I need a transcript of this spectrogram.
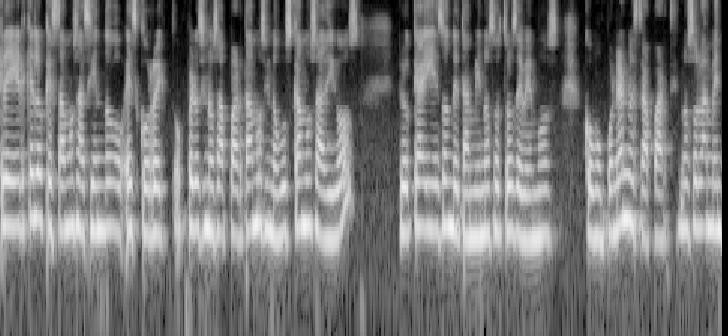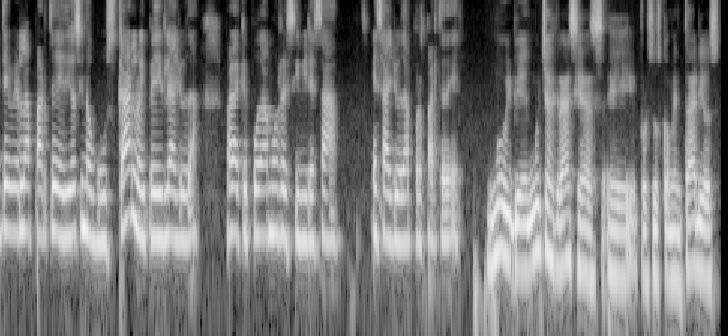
creer que lo que estamos haciendo es correcto. Pero si nos apartamos y no buscamos a Dios, creo que ahí es donde también nosotros debemos como poner nuestra parte, no solamente ver la parte de Dios, sino buscarlo y pedirle ayuda para que podamos recibir esa, esa ayuda por parte de Él. Muy bien, muchas gracias eh, por sus comentarios.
